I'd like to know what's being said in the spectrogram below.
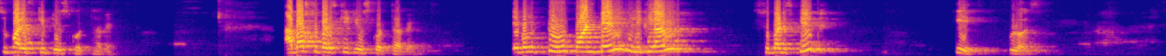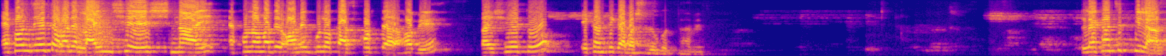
সুপার স্ক্রিপ্ট ইউজ করতে হবে। আবার সুপার স্ক্রিপ্ট ইউজ করতে হবে। এবং টু কন্টেন্ট লিখলাম সুপার স্ক্রিপ্ট কি? ক্লোজ এখন যেহেতু আমাদের লাইন শেষ নাই, এখন আমাদের অনেকগুলো কাজ করতে হবে, তাই সেহেতু এখান থেকে আবার শুরু করতে হবে। লেখা আছে প্লাস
